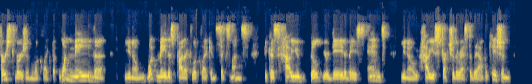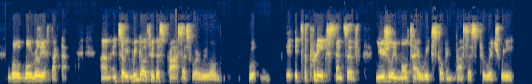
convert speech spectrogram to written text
first version look like, but what made the you know what made this product look like in six months? Because how you built your database and you know how you structure the rest of the application will will really affect that. Um, and so we go through this process where we will we'll, it's a pretty extensive usually multi-week scoping process through which we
